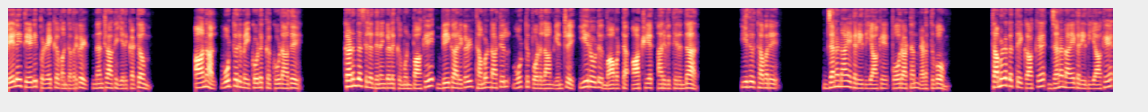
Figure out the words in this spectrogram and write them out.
வேலை தேடி பிழைக்க வந்தவர்கள் நன்றாக இருக்கட்டும். ஆனால் ஓட்டுரிமை கொடுக்கக்கூடாது கடந்த சில தினங்களுக்கு முன்பாக பீகாரிகள் தமிழ்நாட்டில் ஓட்டு போடலாம் என்று ஈரோடு மாவட்ட ஆட்சியர் அறிவித்திருந்தார். இது தவறு. ஜனநாயக ரீதியாக போராட்டம் நடத்துவோம். தமிழகத்தை காக்க ஜனநாயக ரீதியாக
